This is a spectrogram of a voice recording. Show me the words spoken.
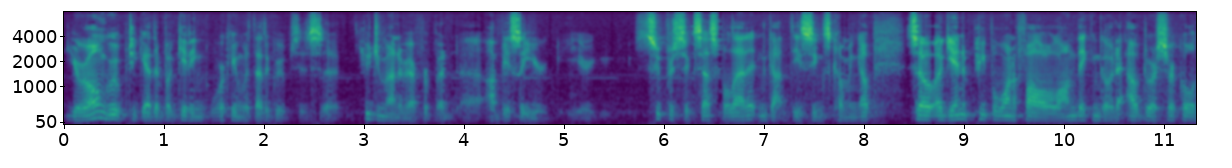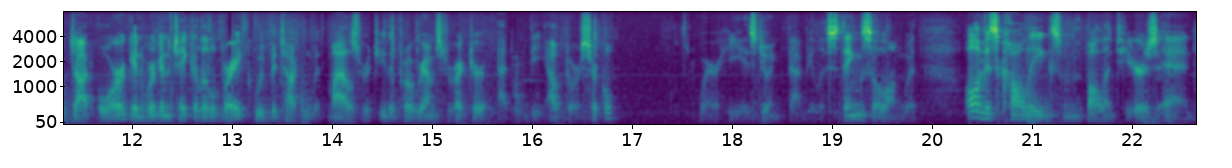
your own group together, but getting working with other groups is a huge amount of effort. But uh, obviously, you're super successful at it and got these things coming up. So again, if people want to follow along, they can go to outdoorcircle.org. And we're going to take a little break. We've been talking with Myles Ritchie, the programs director at the Outdoor Circle, where he is doing fabulous things along with all of his colleagues, volunteers, and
